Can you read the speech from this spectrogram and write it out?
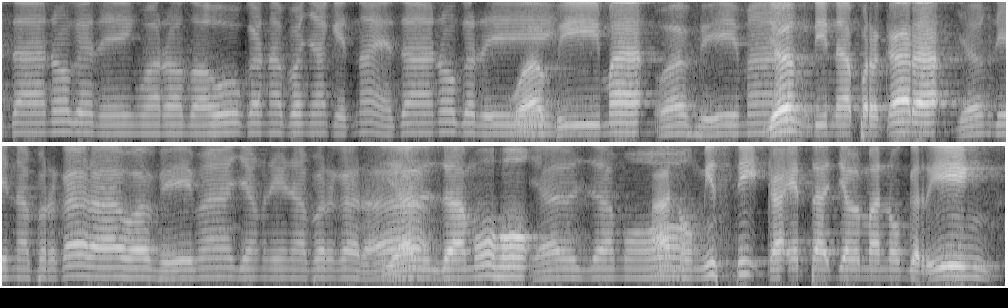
eta anu Gering. Warallahu karena penyakitna eta anu Gering. Wafima wafima jeung dina perkara. Jeung dina perkara. Wafima jeung dina perkara. Yalzamuhu. Yalzamuhu. Anu misti ka eta jelma nu Gering.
